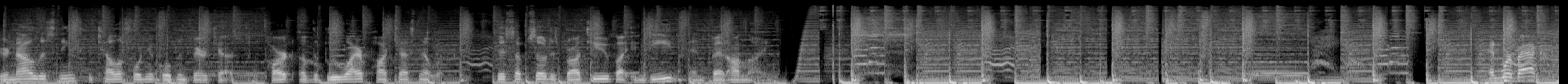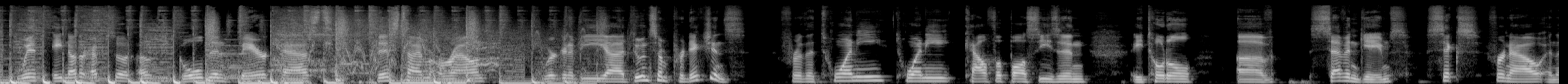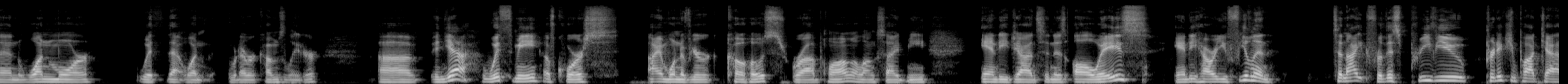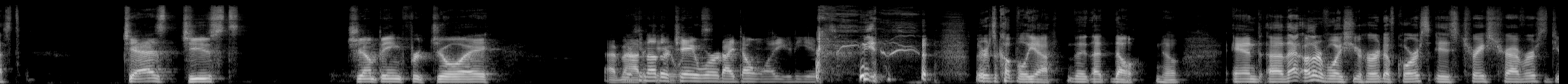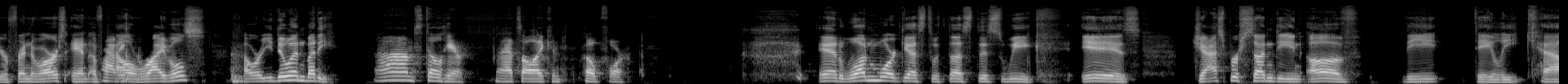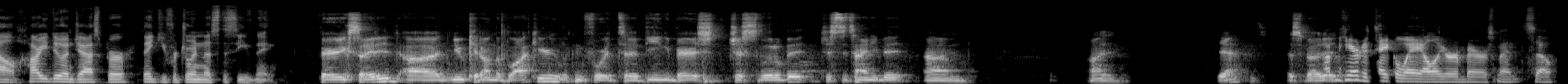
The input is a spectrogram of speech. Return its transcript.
You're now listening to the California Golden Bearcast, a part of the Blue Wire Podcast Network. This episode is brought to you by Indeed and Bet Online. And we're back with another episode of the Golden Bearcast. This time around, we're going to be uh, doing some predictions for the 2020 Cal football season. A total of seven games, six for now, and then one more with that one, whatever comes later. Uh, and yeah, with me, of course, I am one of your co-hosts, Rob Huang, alongside me, Andy Johnson, as always. Andy, how are you feeling tonight for this preview prediction podcast? jazz juiced, jumping for joy. I'm There's another J J words. word I don't want you to use. There's a couple, yeah. That, that- no, no. And uh, that other voice you heard, of course, is Trace Travers, a dear friend of ours and of Howdy. Cal Rivals. How are you doing, buddy? I'm still here. That's all I can hope for. And one more guest with us this week is Jasper Sundeen of the Daily Cal. How are you doing, Jasper? Thank you for joining us this evening. Very excited. Uh, new kid on the block here. Looking forward to being embarrassed just a little bit, just a tiny bit. Um, uh, yeah, that's- that's about it. I'm here to take away all your embarrassment. So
